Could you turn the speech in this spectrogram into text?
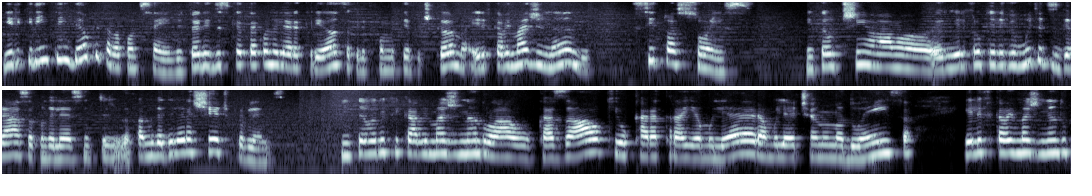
E ele queria entender o que estava acontecendo. Então ele disse que até quando ele era criança, que ele ficou muito tempo de cama, ele ficava imaginando situações. Então tinha lá uma, ele falou que ele viu muita desgraça quando ele assim, a família dele era cheia de problemas. Então ele ficava imaginando lá o casal que o cara traía a mulher, a mulher tinha uma doença, e ele ficava imaginando o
